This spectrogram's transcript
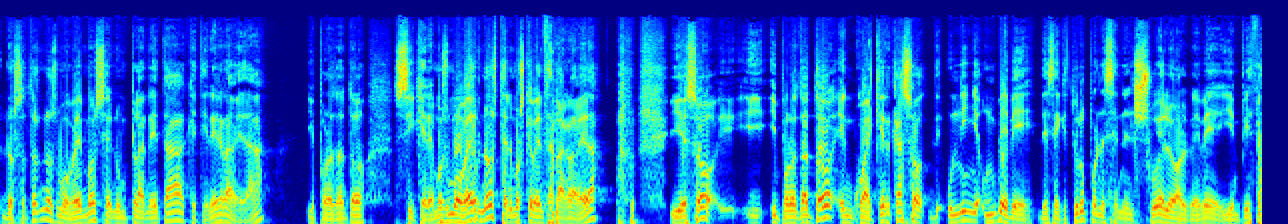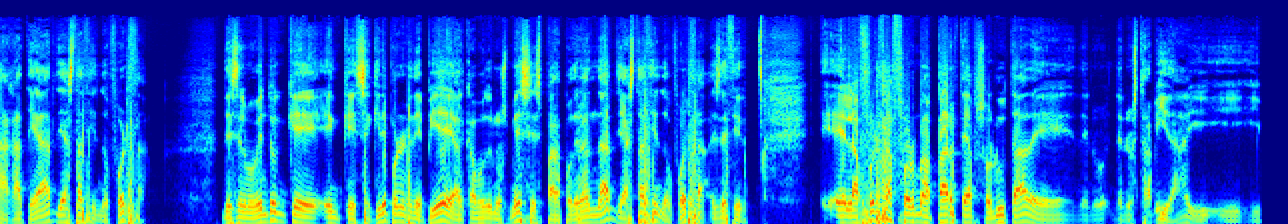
nosotros nos movemos en un planeta que tiene gravedad. Y por lo tanto, si queremos movernos, tenemos que vencer la gravedad. y eso, y, por lo tanto, en cualquier caso, un niño, un bebé, desde que tú lo pones en el suelo al bebé y empieza a gatear, ya está haciendo fuerza. desde el momento en que, en que se quiere poner de pie al cabo de unos meses para poder andar, ya está haciendo fuerza. Es decir, eh, la fuerza forma parte absoluta de, nuestra vida y,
